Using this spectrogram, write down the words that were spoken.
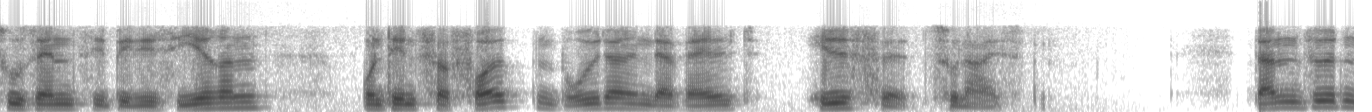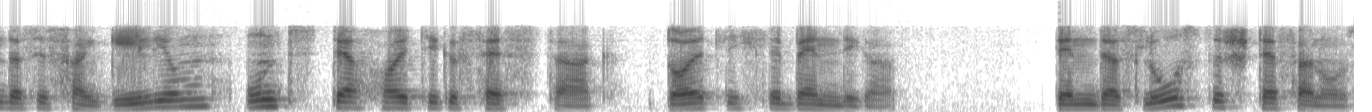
zu sensibilisieren und den verfolgten Brüdern in der Welt Hilfe zu leisten. Dann würden das Evangelium und der heutige Festtag deutlich lebendiger, denn das Los des Stephanus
